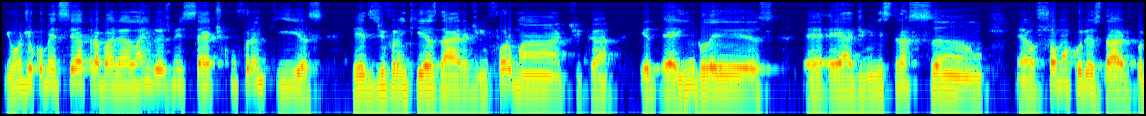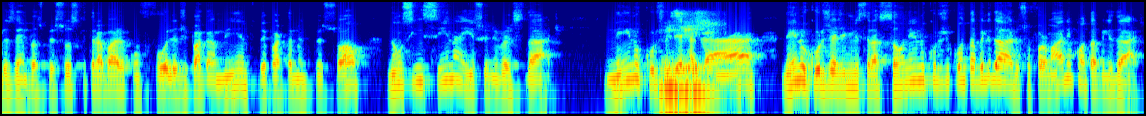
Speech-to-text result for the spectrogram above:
e onde eu comecei a trabalhar lá em 2007 com franquias redes de franquias da área de informática, é, inglês, é, é administração. É, só uma curiosidade, por exemplo, as pessoas que trabalham com folha de pagamento, departamento pessoal, não se ensina isso na universidade. Nem no curso de RH, nem no curso de administração, nem no curso de contabilidade. Eu sou formado em contabilidade.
